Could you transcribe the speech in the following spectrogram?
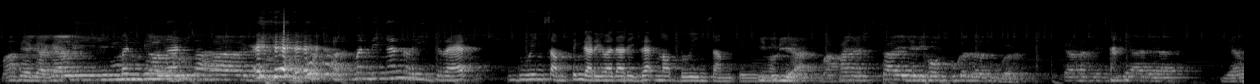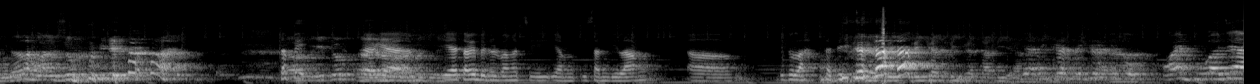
Maaf ya gagal nih. Mendingan- berusaha gitu. mendingan regret doing something daripada regret not doing something Itu dia. Makanya saya jadi host bukan narasumber. Karena saya tidak ada ya udahlah langsung. tapi begitu, ya, ya, ya, tapi bener banget sih yang Isan bilang eh, itulah tadi. Regret regret tadi ya. ya regret regret itu. Pokoknya dua aja.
